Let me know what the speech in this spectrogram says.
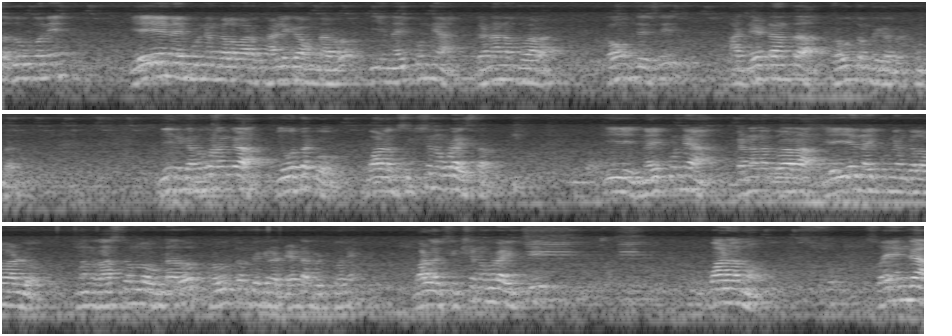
చదువుకొని ఏ ఏ నైపుణ్యం గలవారు ఖాళీగా ఉన్నారో ఈ నైపుణ్య గణన ద్వారా కౌంట్ చేసి ఆ డేటా అంతా ప్రభుత్వం దగ్గర పెట్టుకుంటారు. దీనికి అనుగుణంగా యువతకు వాళ్ళకు శిక్షణ కూడా ఇస్తారు. ఈ నైపుణ్య గణన ద్వారా ఏ ఏ నైపుణ్యం గల వాళ్ళు మన రాష్ట్రంలో ఉన్నారో ప్రభుత్వం దగ్గర డేటా పెట్టుకొని వాళ్ళకు శిక్షణ కూడా ఇచ్చి వాళ్ళను స్వయంగా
